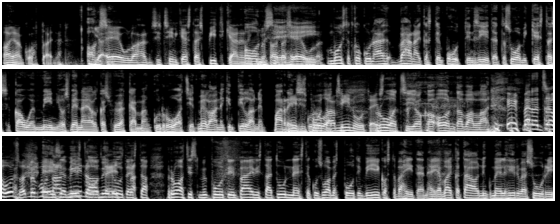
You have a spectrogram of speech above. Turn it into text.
ajankohtainen. On ja se. EUllahan sit siinä kestäisi pitkään ennen kuin me se, hei. EUlle. Muistatko, kun ä, vähän aikaa sitten puhuttiin siitä, että Suomi kestäisi kauemmin, jos Venäjä alkaisi hyökkäämään kuin Ruotsi. Et meillä on ainakin tilanne parempi Niin siis kuin Ruotsi. minuuteista. Ruotsi, joka on tavallaan... Ymmärrät sä Husu, että me Ei puhutaan se mitään minuuteista. minuuteista. Ruotsissa me puhuttiin päivistä tai tunneista, kun Suomesta puhuttiin viikosta vähiten. Hei, ja vaikka tämä on niin meille hirveän suuri,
